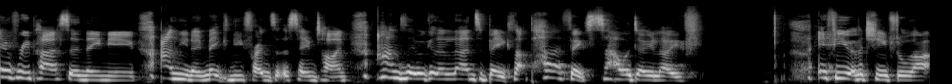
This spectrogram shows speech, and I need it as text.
every person they knew and, you know, make new friends at the same time. And they were going to learn to bake that perfect sourdough loaf. If you have achieved all that,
